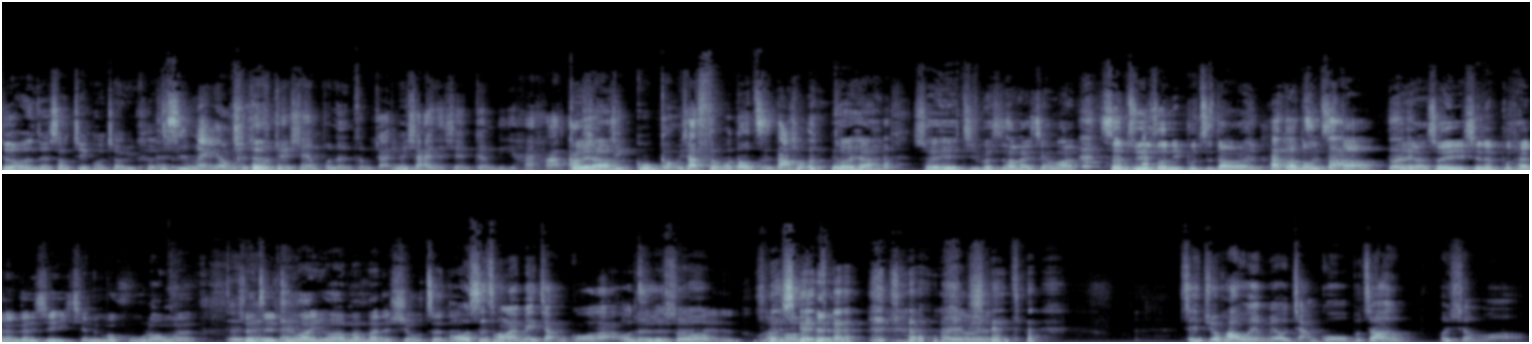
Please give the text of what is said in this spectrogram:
这个好像在上健康教育课程。可是没有，可是我觉得现在不能这么讲，因为小孩子现在更厉害，他打手机 Google 一下，什么都知道了。对啊，所以基本上来讲的话，甚至于说你不知道的，他 他都都知道道。对啊，所以现在不太能跟是以前那么糊弄了。对所以这句话以后要慢慢的修正了。我是从来没讲过啦，我只是说，我 现在还有嘞，这句话我也没有讲过，我不知道为什么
